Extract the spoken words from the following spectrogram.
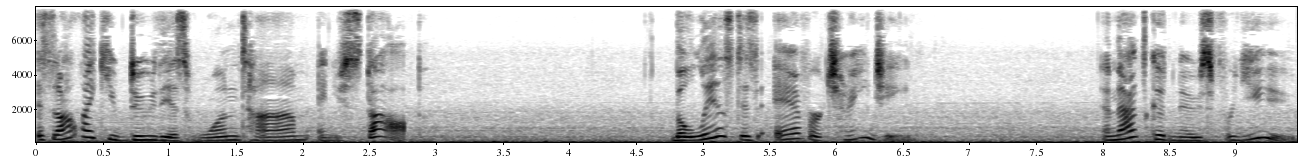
it's not like you do this one time and you stop. The list is ever changing. And that's good news for you.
